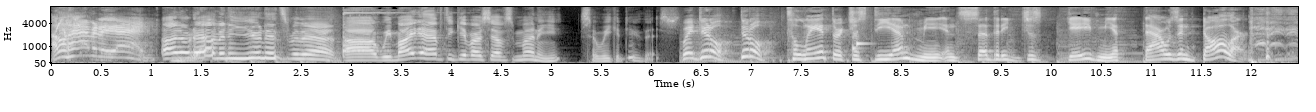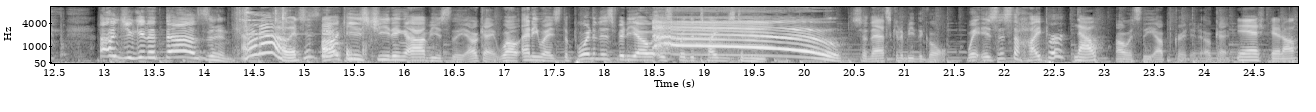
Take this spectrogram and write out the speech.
don't have anything. I don't have any units for that. Uh, we might have to give ourselves money so we could do this. Wait, Doodle. Doodle. Telanthric just DM'd me and said that he just gave me a thousand dollars. How'd you get a thousand? I don't know. It's just. Arkey's cheating, obviously. Okay, well, anyways, the point of this video is for the Titans to meet. So that's gonna be the goal. Wait, is this the Hyper? No. Oh, it's the upgraded. Okay. Yes, Doodle.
